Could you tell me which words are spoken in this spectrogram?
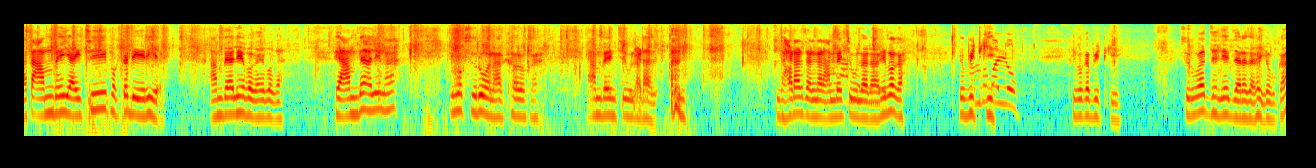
आता आंबे यायची फक्त देरी आहे. आंबे आले हे बघा हे बघा. हे आंबे आले ना की मग सुरू होणार खरोखर. आंब्यांची उलाढाल. झाडावर चालणार आंब्याची उलाढाल. हे बघा हे बिटकी. ही बघा बिटकी. सुरुवात झाली आहे जरा जरा येऊ का?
